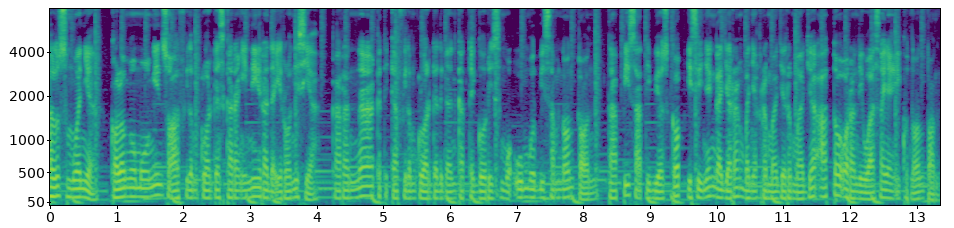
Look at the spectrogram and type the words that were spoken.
Halo semuanya, kalau ngomongin soal film keluarga sekarang ini rada ironis ya. Karena ketika film keluarga dengan kategori semua umur bisa menonton Tapi saat di bioskop isinya nggak jarang banyak remaja-remaja atau orang dewasa yang ikut nonton.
